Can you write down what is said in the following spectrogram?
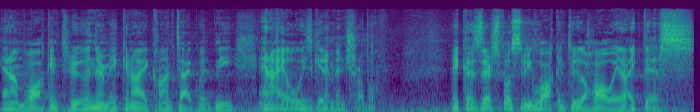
and I'm walking through and they're making eye contact with me, and I always get them in trouble because they're supposed to be walking through the hallway like this.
